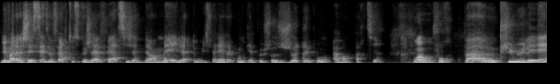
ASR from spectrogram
mais voilà, j'essaie de faire tout ce que j'ai à faire. Si j'avais un mail où il fallait répondre quelque chose, je réponds avant de partir. Wow. Pour pas euh, cumuler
